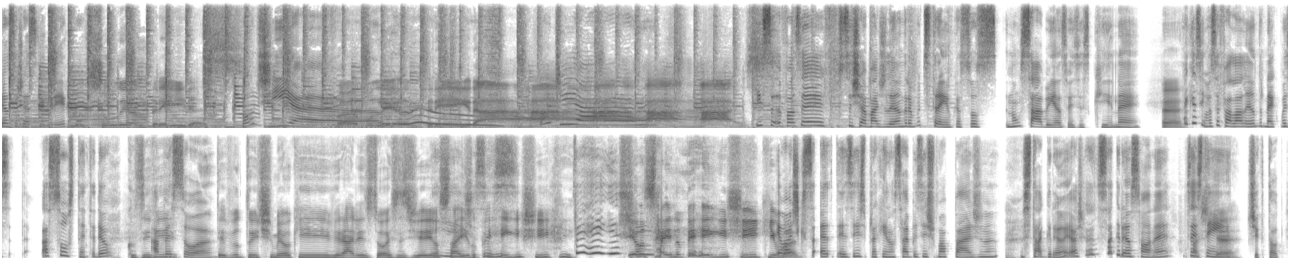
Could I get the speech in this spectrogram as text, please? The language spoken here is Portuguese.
Eu sou Jéssica Greco. Eu sou Leandreiras. Bom dia! Vamos, Leandreira! Bom dia! Ah, ah, ah. Isso, você se chamar de Leandro é muito estranho, porque as pessoas não sabem às vezes que, né? É, É que assim, você fala Leandro Neco, mas assusta, entendeu? inclusive, A pessoa. teve um tweet meu que viralizou esses dias e eu Ih, saí no Jesus. perrengue chique. Ixi. Eu saí no perrengue chique, Eu mano. acho que é- existe, pra quem não sabe, existe uma página no Instagram. Eu acho que é no Instagram só, né? Não sei Acho se tem é. TikTok.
